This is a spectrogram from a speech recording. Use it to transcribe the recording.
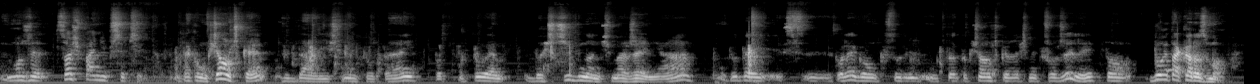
Może coś pani przeczyta. Taką książkę wydaliśmy tutaj pod tytułem Doścignąć marzenia. Tutaj z kolegą, którym kto tę książkę żeśmy tworzyli, to była taka rozmowa.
